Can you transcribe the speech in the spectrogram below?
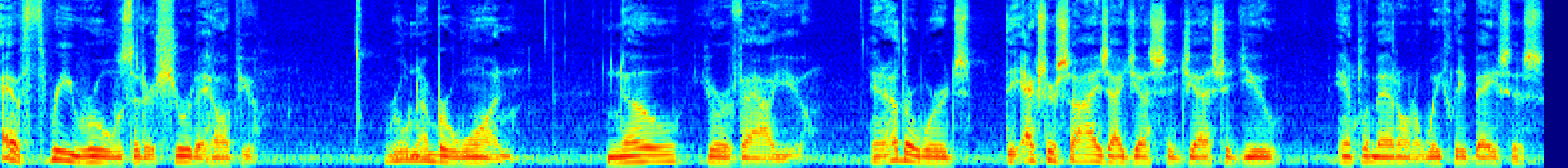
I have three rules that are sure to help you. Rule number one know your value. In other words, the exercise I just suggested you implement on a weekly basis,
